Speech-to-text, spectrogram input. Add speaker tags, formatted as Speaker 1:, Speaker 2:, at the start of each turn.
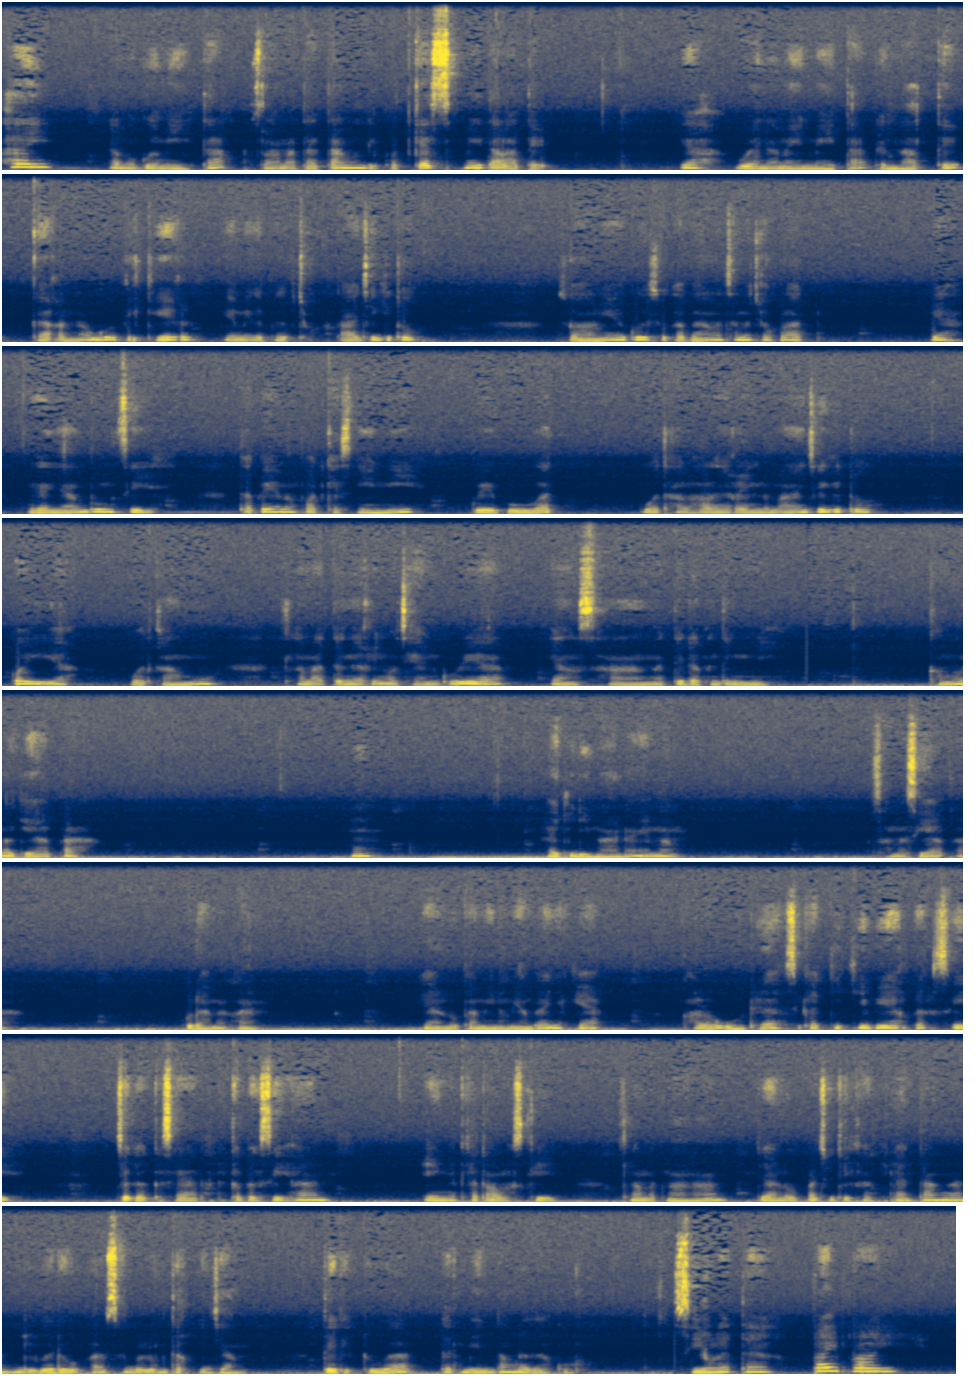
Speaker 1: Hai, nama gue Mita. Selamat datang di podcast Mita Latte. Ya, gue namain Mita dan Latte karena gue pikir ya mirip-mirip coklat aja gitu. Soalnya gue suka banget sama coklat. Ya, gak nyambung sih. Tapi emang podcast ini gue buat buat hal-hal yang random aja gitu. Oh iya, buat kamu, selamat dengerin ocehan gue ya yang sangat tidak penting ini. Kamu lagi apa? Hmm? Lagi di mana emang? Sama siapa? Udah makan? Jangan lupa minum yang banyak ya. Kalau udah, sikat gigi biar bersih. Jaga kesehatan dan kebersihan. Ingat kata Oski, selamat malam. Jangan lupa cuci kaki dan tangan, juga doa sebelum terpejam. Titik dua dan bintang dadaku. See you later. Bye bye.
